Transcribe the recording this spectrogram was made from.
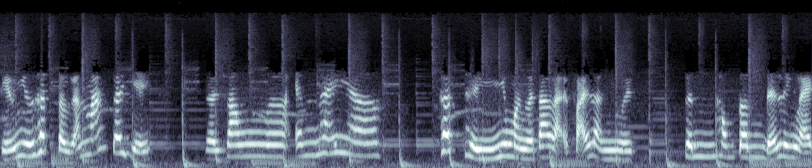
kiểu như thích từ ánh mắt đó chị rồi xong ờ, em thấy ờ, thích thì nhưng mà người ta lại phải là người xin thông tin để liên lạc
